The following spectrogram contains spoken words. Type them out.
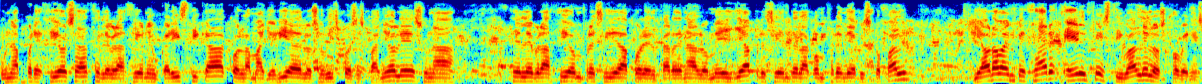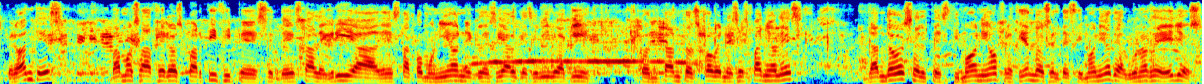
una preciosa celebración eucarística con la mayoría de los obispos españoles, una celebración presidida por el cardenal Omeya, presidente de la conferencia episcopal, y ahora va a empezar el Festival de los Jóvenes. Pero antes vamos a haceros partícipes de esta alegría, de esta comunión eclesial que se vive aquí con tantos jóvenes españoles, dándoos el testimonio, ofreciéndoos el testimonio de algunos de ellos.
